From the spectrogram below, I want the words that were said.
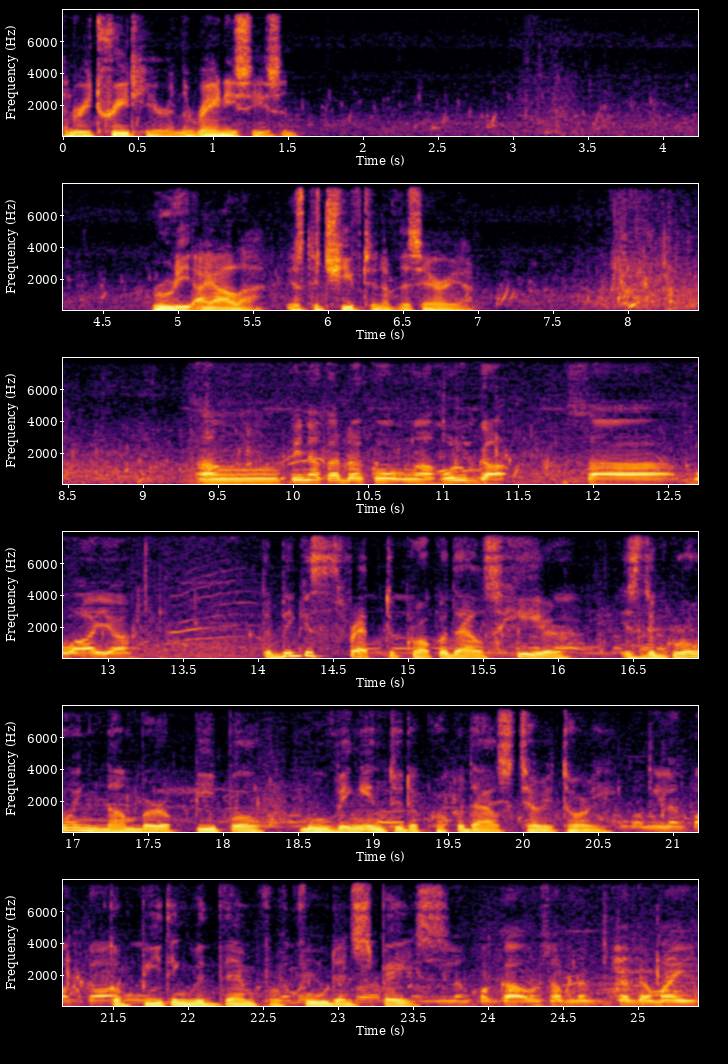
and retreat here in the rainy season. Rudy Ayala is the chieftain of this area. Ang pinakadako nga hulga sa buaya The biggest threat to crocodiles here is the growing number of people moving into the crocodiles' territory, ang ilang pagkaon competing with them for food and space. ilang pagkaon sa nagkagamay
